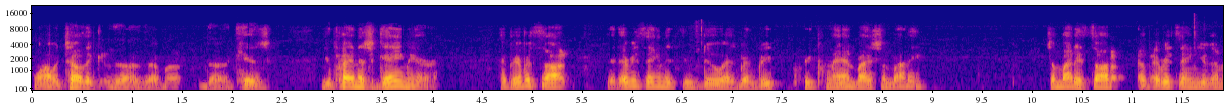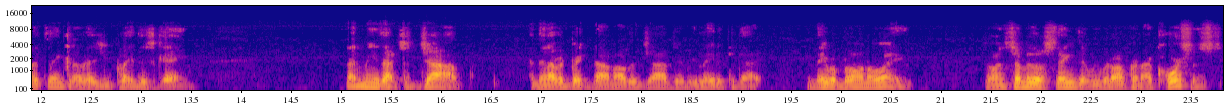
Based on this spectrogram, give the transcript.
when I would tell the, the, the, the kids, you're playing this game here. Have you ever thought that everything that you do has been pre- pre-planned by somebody? Somebody thought of everything you're going to think of as you play this game. That means that's a job. And then I would break down all the jobs that related to that. And they were blown away. So on some of those things that we would offer in our courses,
